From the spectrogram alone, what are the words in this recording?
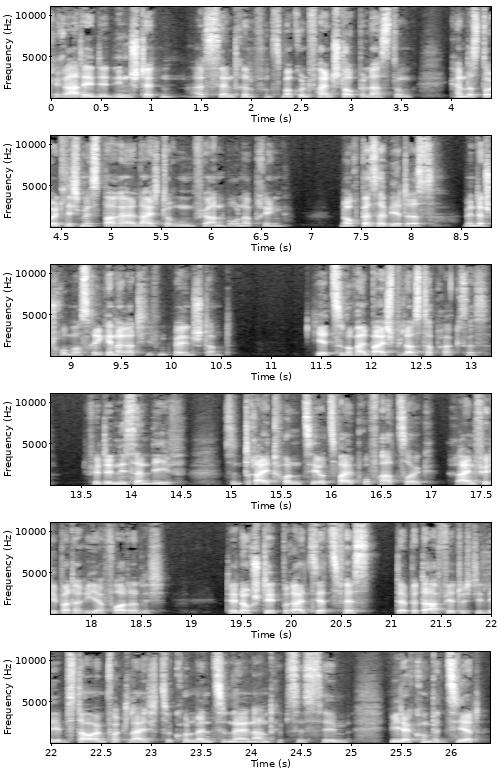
Gerade in den Innenstädten als Zentren von Smog- und Feinstaubbelastung kann das deutlich messbare Erleichterungen für Anwohner bringen. Noch besser wird es, wenn der Strom aus regenerativen Quellen stammt. Hierzu noch ein Beispiel aus der Praxis. Für den Nissan Leaf sind drei Tonnen CO2 pro Fahrzeug rein für die Batterie erforderlich. Dennoch steht bereits jetzt fest, der Bedarf wird durch die Lebensdauer im Vergleich zu konventionellen Antriebssystemen wieder kompensiert.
